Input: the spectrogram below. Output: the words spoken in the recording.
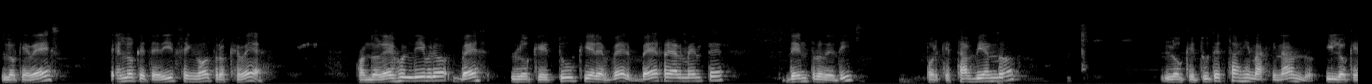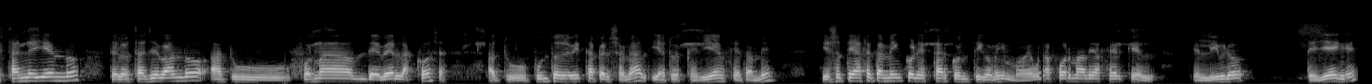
lo que ves es lo que te dicen otros que veas. Cuando lees un libro, ves lo que tú quieres ver, ves realmente dentro de ti, porque estás viendo lo que tú te estás imaginando y lo que estás leyendo te lo estás llevando a tu forma de ver las cosas, a tu punto de vista personal y a tu experiencia también. Y eso te hace también conectar contigo mismo. Es una forma de hacer que el, que el libro te llegue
